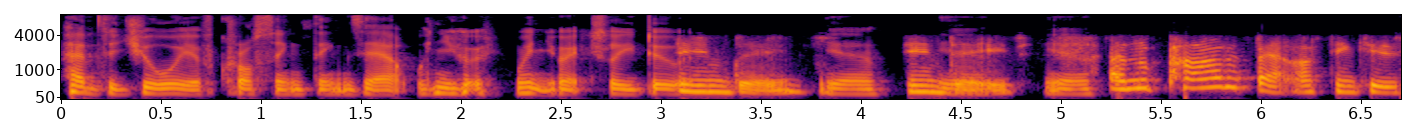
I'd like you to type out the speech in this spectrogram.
have the joy of crossing things out when you when you actually do it. Indeed. Yeah. Indeed. Yeah. yeah. And look, part of that I think is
